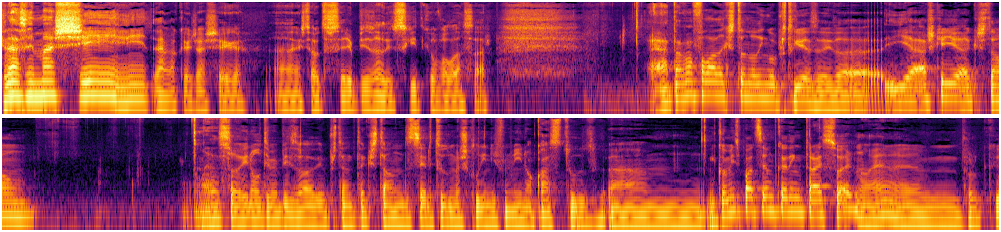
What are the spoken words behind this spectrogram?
que nascem mais cedo. Ah, ok, já chega. Ah, este é o terceiro episódio seguido que eu vou lançar. Ah, estava a falar da questão da língua portuguesa e, da, e acho que a questão ah, só vi no último episódio, portanto, a questão de ser tudo masculino e feminino, ou quase tudo. Um, e como isso pode ser um bocadinho traiçoeiro, não é? Porque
